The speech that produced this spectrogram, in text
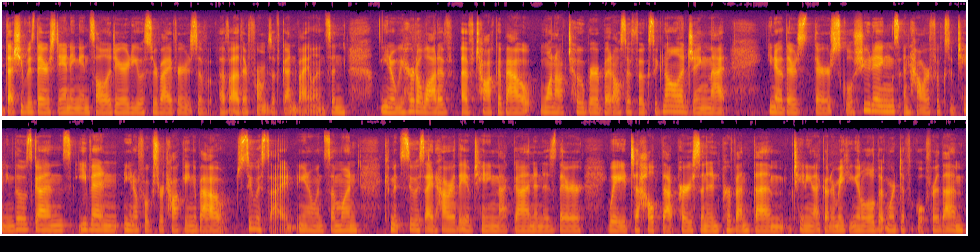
that she was there standing in solidarity with survivors of, of other forms of gun violence. And, you know, we heard a lot of, of talk about 1 October, but also folks acknowledging that, you know, there's there's school shootings and how are folks obtaining those guns. Even, you know, folks were talking about suicide. You know, when someone commits suicide, how are they obtaining that gun? And is there a way to help that person and prevent them obtaining that gun or making it a little bit more difficult for them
